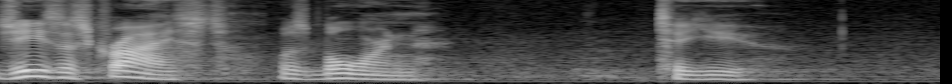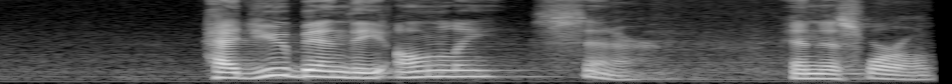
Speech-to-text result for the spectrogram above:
Jesus Christ was born to you. Had you been the only sinner in this world,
